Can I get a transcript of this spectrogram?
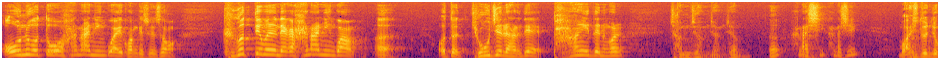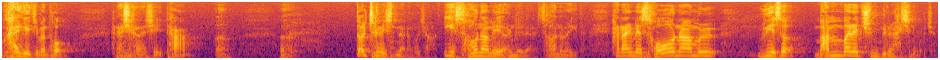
어느 것도 하나님과의 관계 속에서 그것 때문에 내가 하나님과 어, 어떤 교제를 하는데 방해되는 걸 점점 점점 어? 하나씩 하나씩 뭐 아직도 좀 가야겠지만 더 하나씩 하나씩 다 어, 어, 떨쳐내신다는 거죠. 이게 선함의 열매다. 선함의 기다. 하나님의 선함을 위해서 만반의 준비를 하시는 거죠.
